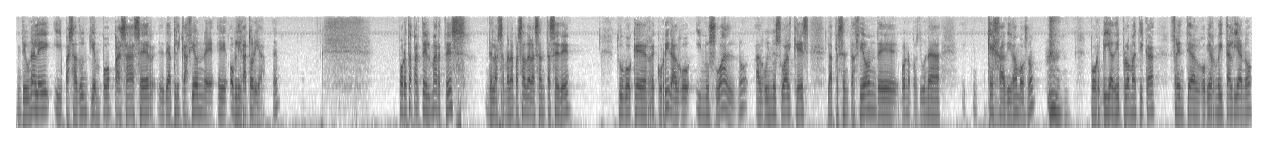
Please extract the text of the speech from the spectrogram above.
de una ley y pasado un tiempo pasa a ser de aplicación eh, eh, obligatoria. ¿eh? Por otra parte, el martes de la semana pasada la Santa Sede tuvo que recurrir a algo inusual, ¿no? Algo inusual que es la presentación de, bueno, pues de una queja, digamos, ¿no? por vía diplomática frente al gobierno italiano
